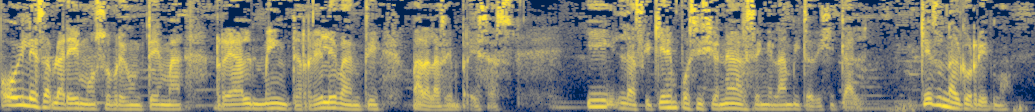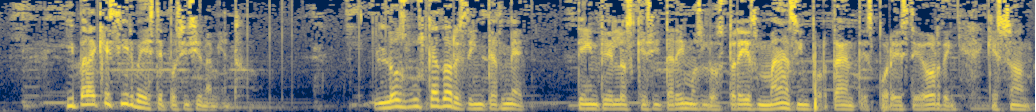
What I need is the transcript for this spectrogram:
Hoy les hablaremos sobre un tema realmente relevante para las empresas y las que quieren posicionarse en el ámbito digital. ¿Qué es un algoritmo? ¿Y para qué sirve este posicionamiento? Los buscadores de Internet entre los que citaremos los tres más importantes por este orden, que son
